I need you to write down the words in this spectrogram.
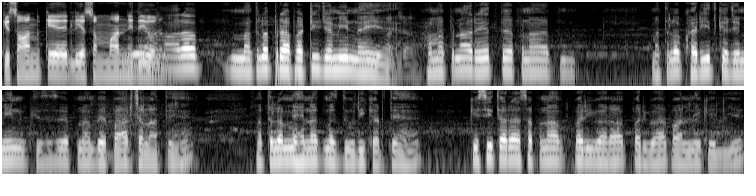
किसान के लिए सम्मान निधि योजना? हमारा मतलब प्रॉपर्टी ज़मीन नहीं है। अच्छा। हम अपना रेत पे अपना मतलब खरीद के ज़मीन किसी से अपना व्यापार चलाते हैं मतलब मेहनत मजदूरी करते हैं। किसी तरह से अपना परिवार परिवार पालने के लिए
